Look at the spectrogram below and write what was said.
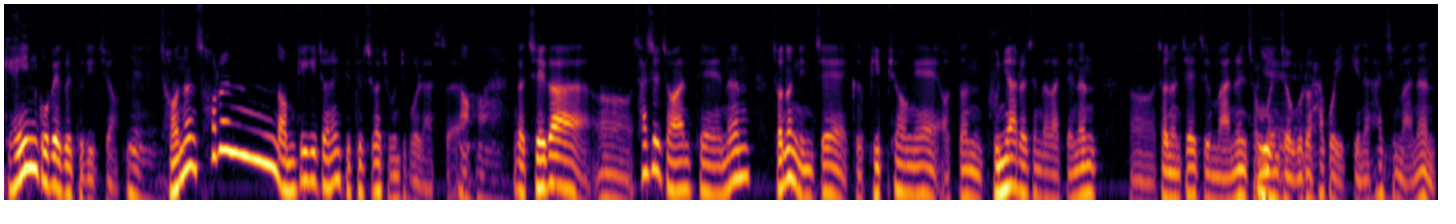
개인 고백을 드리죠. 예. 저는 서른 넘기기 전엔 비틀스가 좋은지 몰랐어요. 아하. 그러니까 제가 어 사실 저한테는 저는 이제 그 비평의 어떤 분야를 생각할 때는 어 저는 재즈만을 전문적으로 예. 하고 있기는 하지만은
